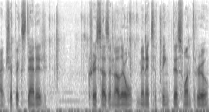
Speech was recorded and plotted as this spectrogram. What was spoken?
Time chip extended. Chris has another minute to think this one through.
